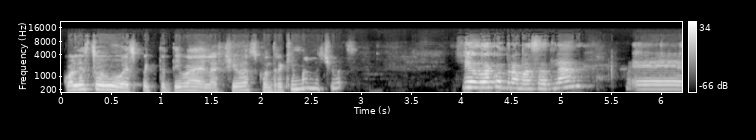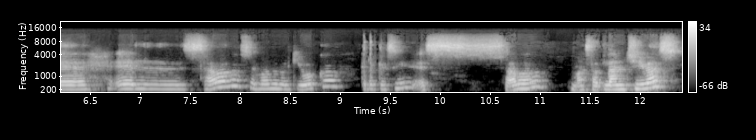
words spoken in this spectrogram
¿Cuál es tu expectativa de las Chivas? ¿Contra quién van las Chivas? Chivas va contra Mazatlán eh, el sábado, si no me equivoco. Creo que sí, es sábado. Mazatlán Chivas.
